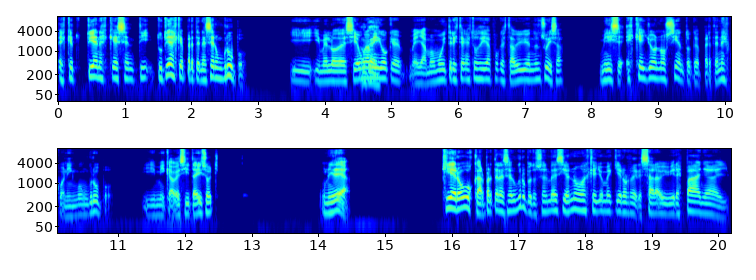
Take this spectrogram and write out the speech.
es que tú tienes que sentir, tú tienes que pertenecer a un grupo. Y, y me lo decía un amigo que me llamó muy triste en estos días porque está viviendo en Suiza. Me dice, es que yo no siento que pertenezco a ningún grupo. Y mi cabecita hizo una idea. Quiero buscar pertenecer a un grupo. Entonces él me decía, no, es que yo me quiero regresar a vivir a España. Y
